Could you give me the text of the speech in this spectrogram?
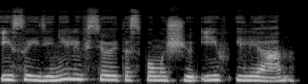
и соединили все это с помощью ив и лиан.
